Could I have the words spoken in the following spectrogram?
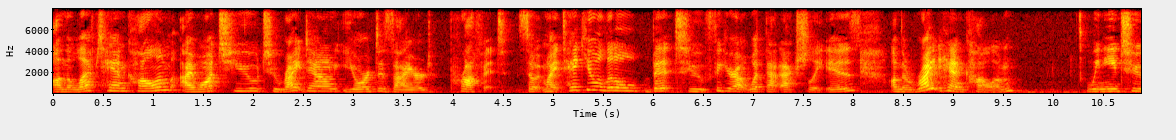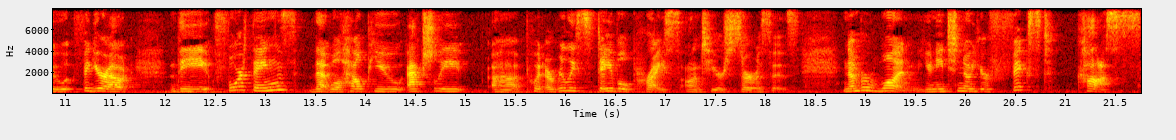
On the left-hand column, I want you to write down your desired profit. So it might take you a little bit to figure out what that actually is. On the right-hand column, we need to figure out the four things that will help you actually uh, put a really stable price onto your services. Number one, you need to know your fixed costs,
